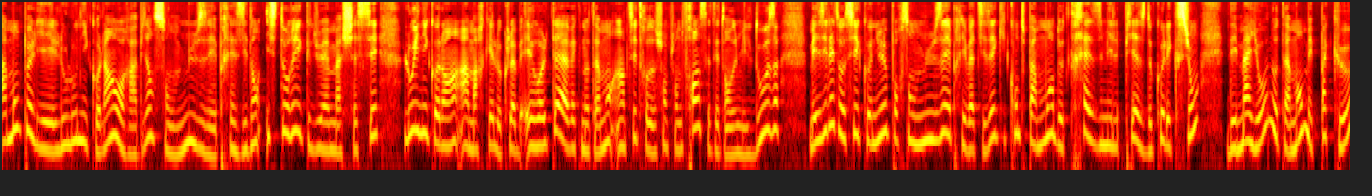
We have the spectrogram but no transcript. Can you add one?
À Montpellier, Loulou Nicolin aura bien son musée. Président historique du MHSC, Louis Nicolin a marqué le club héroltais avec notamment un titre de champion de France, c'était en 2012. Mais il est aussi connu pour son musée privatisé qui compte pas moins de 13 000 pièces de collection, des maillots notamment, mais pas que.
